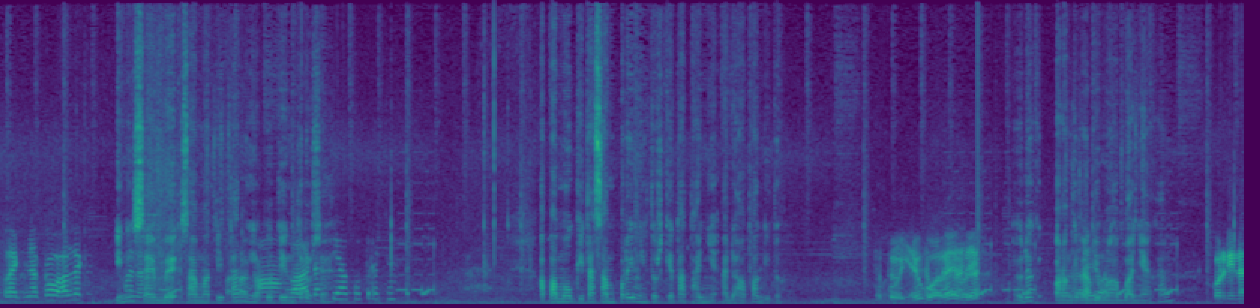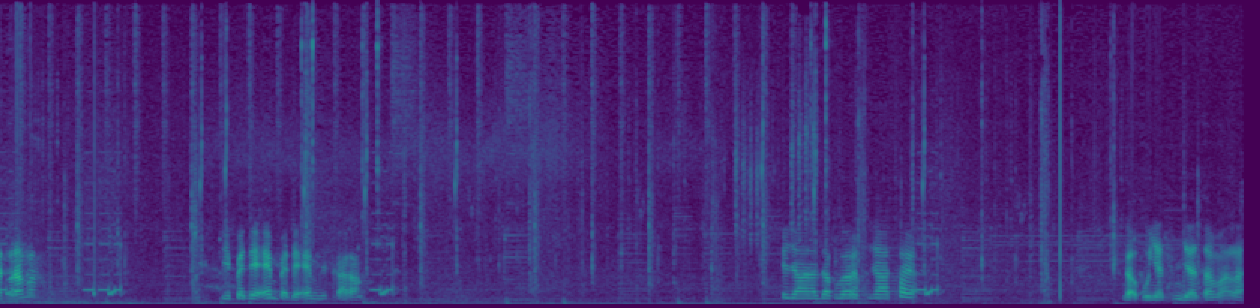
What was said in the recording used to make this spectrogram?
tracknya kau, Alex. ini B sama Titan Ah, ngikutin nggak terus ada ya. sih aku treknya. Apa mau kita samperin nih terus kita tanya ada apa gitu? Setuju, boleh, boleh. Ya udah orang kita jumlah banyak kan. Koordinat berapa? Di PDM, PDM nih sekarang. Ya jangan ada keluar senjata ya. Nggak punya senjata malah.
